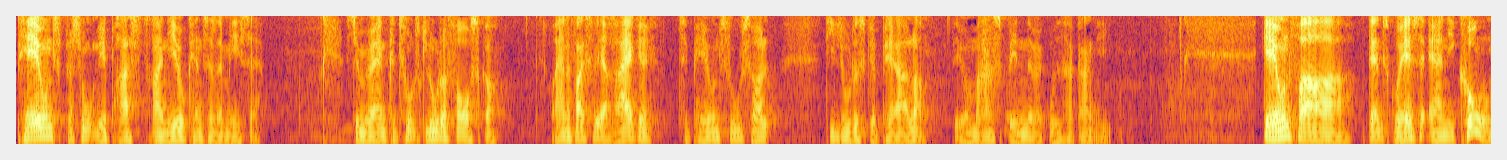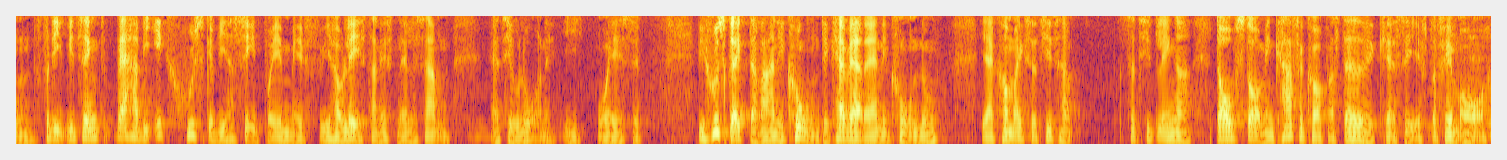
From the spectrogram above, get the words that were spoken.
pavens personlige præst, Raniero Cantalamessa, som jo er en katolsk lutherforsker. Og han er faktisk ved at række til pavens hushold de lutherske perler. Det er jo meget spændende, hvad Gud har gang i. Gaven fra Dansk Oase er en ikon, fordi vi tænkte, hvad har vi ikke husket, vi har set på MF? Vi har jo læst her næsten alle sammen af teologerne i Oase. Vi husker ikke, der var en ikon. Det kan være, der er en ikon nu. Jeg kommer ikke så tit her, så tit længere. Dog står min kaffekop her stadigvæk, kan jeg se, efter fem år.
